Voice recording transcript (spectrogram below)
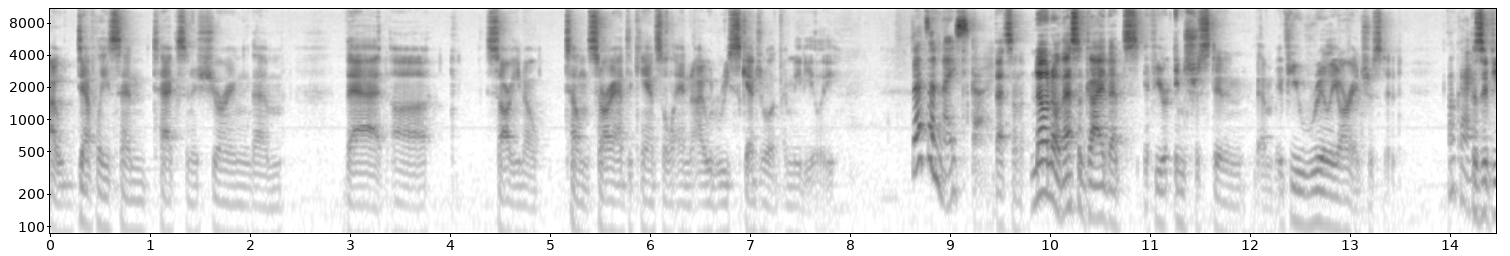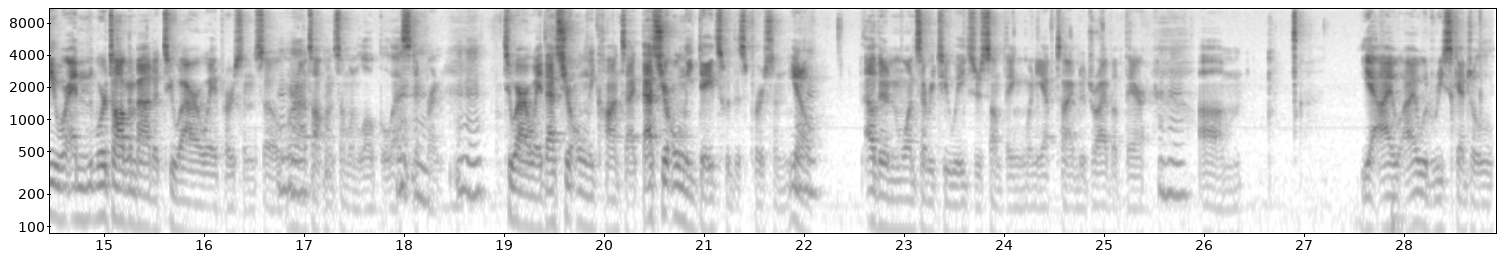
I would definitely send texts and assuring them that uh, sorry, you know, tell them sorry I had to cancel, and I would reschedule it immediately. That's a nice guy. That's a, no, no. That's a guy that's if you're interested in them, if you really are interested. Okay. Because if you were, and we're talking about a two-hour away person, so we're Mm-hmm. not talking someone local. That's different. Two-hour away. That's your only contact. That's your only dates with this person. You know, Mm-hmm. other than once every two weeks or something when you have time to drive up there. Mm-hmm. Um, yeah, I, I would reschedule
